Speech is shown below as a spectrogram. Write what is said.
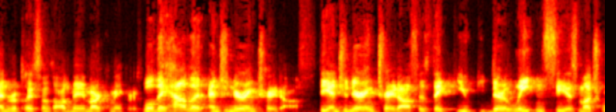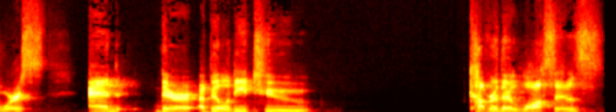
and replace them with automated market makers. Well, they have an engineering trade-off. The engineering trade-off is they you, their latency is much worse, and their ability to cover their losses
